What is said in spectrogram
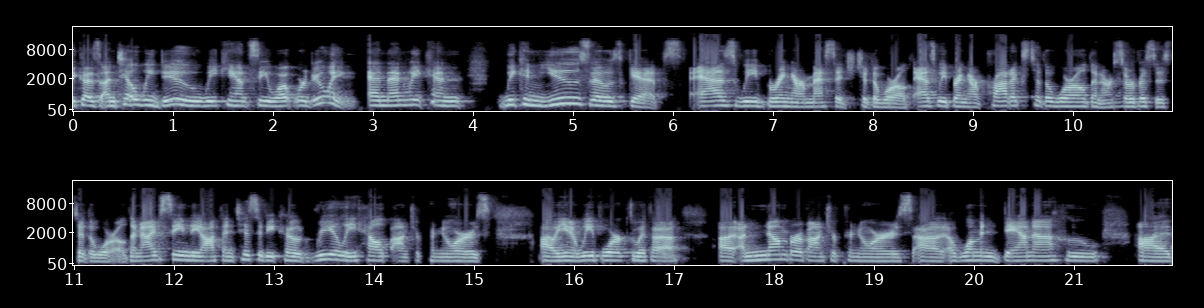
because until we do we can't see what we're doing. And then we can we can use those gifts as we bring our message to the world as we bring our products to the world and our services to the world. And i've seen the authenticity code really help entrepreneurs. Uh, you know we've worked with a uh, a number of entrepreneurs. Uh, a woman, Dana, who uh,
